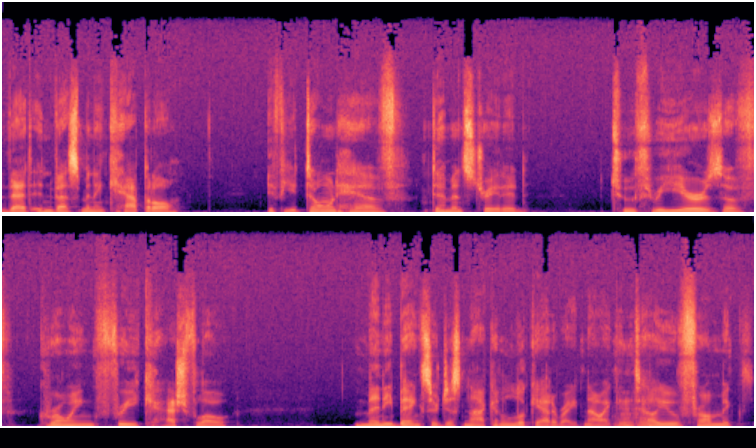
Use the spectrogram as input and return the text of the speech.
that investment in capital, if you don't have demonstrated two three years of growing free cash flow, many banks are just not going to look at it right now. I can mm-hmm. tell you from ex-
